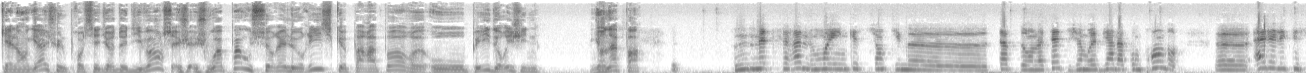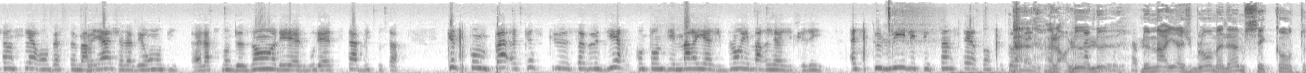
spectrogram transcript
qu'elle engage une procédure de divorce, je, je vois pas où serait le risque par rapport au pays d'origine. Il y en a pas. Maître Serran, moi, une question qui me tape dans la tête, j'aimerais bien la comprendre. elle, elle était sincère envers ce mariage, elle avait envie. Elle a 32 ans, elle, elle voulait être stable et tout ça. Qu'est-ce qu'on qu'est-ce que ça veut dire quand on dit mariage blanc et mariage gris? Est-ce que lui, il était sincère dans ce bah, domaine? Alors, le, le, le mariage blanc, madame, c'est quand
